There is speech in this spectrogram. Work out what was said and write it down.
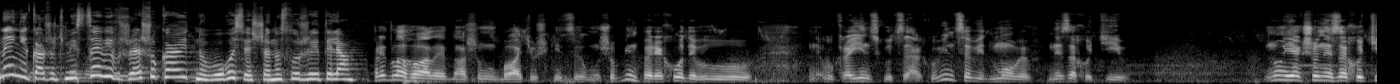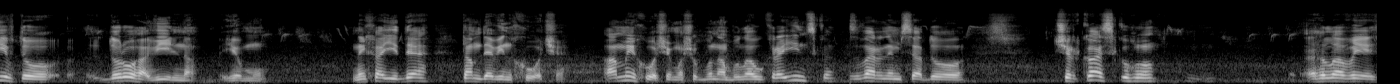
Нині, кажуть місцеві, вже шукають нового священнослужителя. предлагали нашому батюшці цьому, щоб він переходив у українську церкву. Він це відмовив, не захотів. Ну, а якщо не захотів, то дорога вільна йому. Нехай йде там, де він хоче. А ми хочемо, щоб вона була українська. Звернемося до Черкаського глави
